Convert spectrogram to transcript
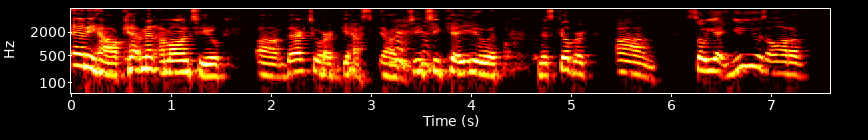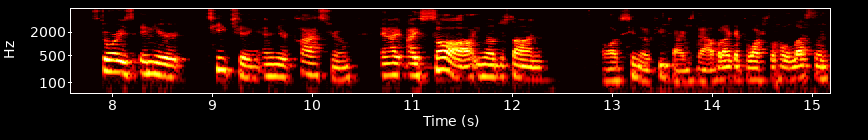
Anyhow, Ketman, I'm on to you. Um, back to our guest, uh, GTKU with Miss Kilberg. Um, so yeah, you use a lot of stories in your teaching and in your classroom, and I, I saw, you know, just on, well, I've seen it a few times now, but I got to watch the whole lesson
